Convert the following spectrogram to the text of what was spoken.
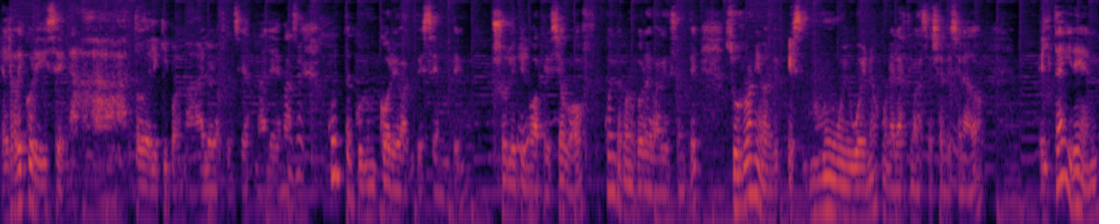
el récord y dice, ah, todo el equipo es malo, la ofensiva es mala y demás. Cuentan con un coreback decente. Yo le tengo aprecio a Goff. Cuenta con un coreback decente. Su running back es muy bueno. Una lástima que se haya lesionado. El Tyren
